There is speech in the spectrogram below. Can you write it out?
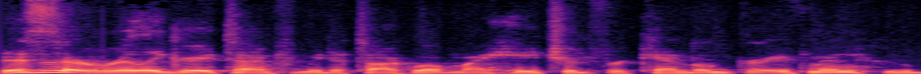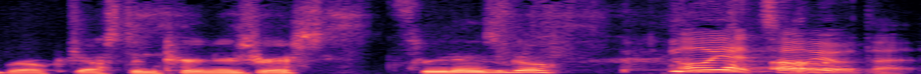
This is a really great time for me to talk about my hatred for Kendall Graveman, who broke Justin Turner's wrist three days ago. Oh yeah, tell me about that.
